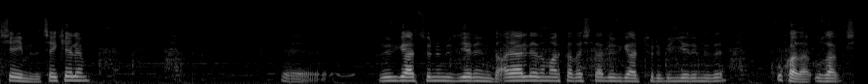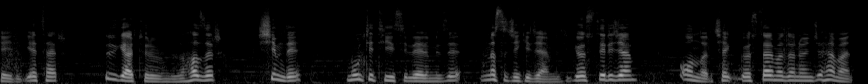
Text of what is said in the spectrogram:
şeyimizi çekelim. Ee, rüzgar türümüz yerini de ayarlayalım arkadaşlar. Rüzgar türbin yerimizi. Bu kadar uzak şeylik yeter. Rüzgar türbinimiz hazır. Şimdi multi TC'lerimizi nasıl çekeceğimizi göstereceğim. Onları çek göstermeden önce hemen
